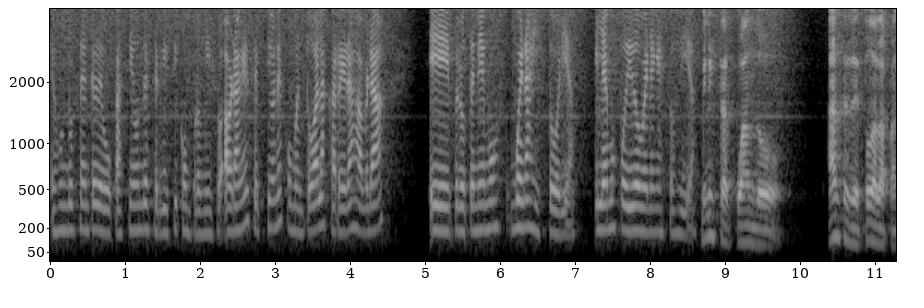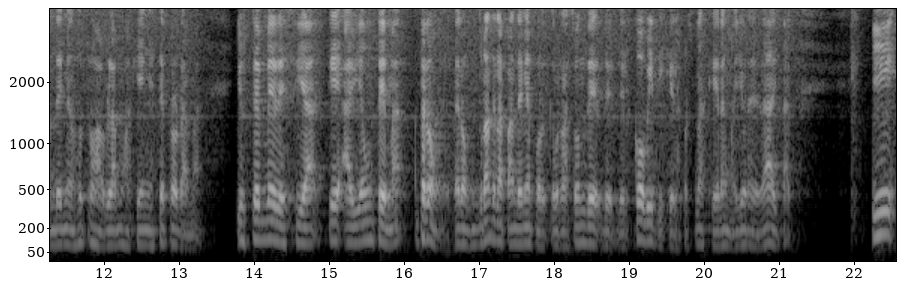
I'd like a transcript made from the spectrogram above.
es un docente de vocación, de servicio y compromiso. Habrán excepciones, como en todas las carreras habrá, pero tenemos buenas historias y la hemos podido ver en estos días. Ministra, cuando antes de toda la pandemia nosotros hablamos aquí en este programa y usted me decía que había un tema, perdón, perdón durante la pandemia por, razón del COVID y que las personas que eran mayores de edad y tal. Y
